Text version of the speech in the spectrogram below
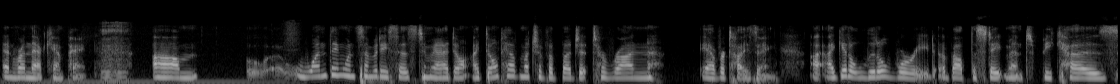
and run that campaign mm-hmm. um, one thing when somebody says to me i don't i don't have much of a budget to run advertising. I, I, get a little worried about the statement because,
